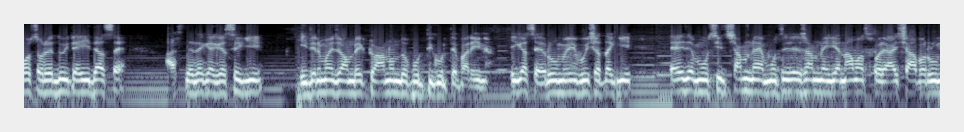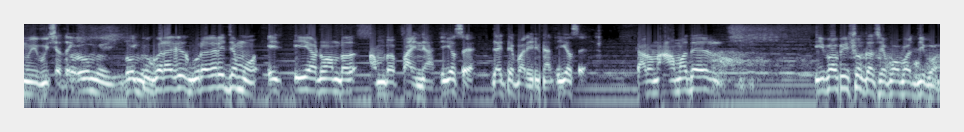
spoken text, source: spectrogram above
বছরে দুইটা ঈদ আছে। আসতে দেখা গেছে কি ঈদের মাঝে আমরা একটু আনন্দ ফুর্তি করতে পারি না। ঠিক আছে? রুমে বসে থাকি এই যে মসজিদ সামনে মসজিদের সামনে গিয়ে নামাজ পড়ে আইসা আবার রুমে বসে থাকি। একটু ঘোরাঘুরি যেমন এই আরও আমরা আমরা পাই না ঠিক আছে? যাইতে পারি না ঠিক আছে? কারণ আমাদের এইভাবেই চলতেছে প্রবাস জীবন।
